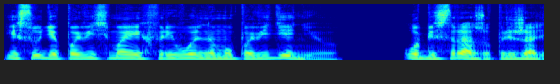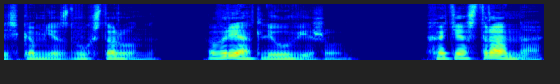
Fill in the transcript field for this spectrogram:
И судя по весьма их фривольному поведению, обе сразу прижались ко мне с двух сторон, вряд ли увижу. Хотя странно,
